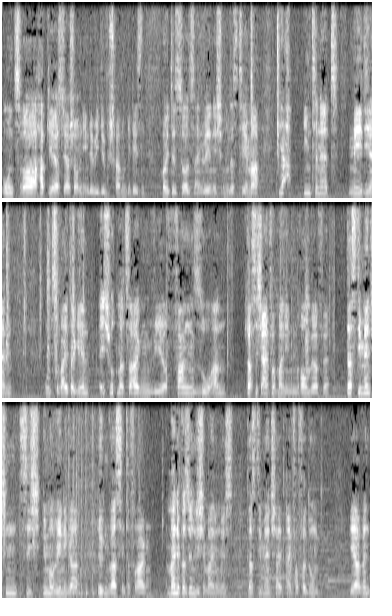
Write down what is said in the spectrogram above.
Und zwar habt ihr es ja schon in der Videobeschreibung gelesen. Heute soll es ein wenig um das Thema ja, Internet, Medien und so weiter gehen. Ich würde mal sagen, wir fangen so an, dass ich einfach mal in den Raum werfe, dass die Menschen sich immer weniger irgendwas hinterfragen. Meine persönliche Meinung ist, dass die Menschheit einfach verdummt. Ja, wenn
